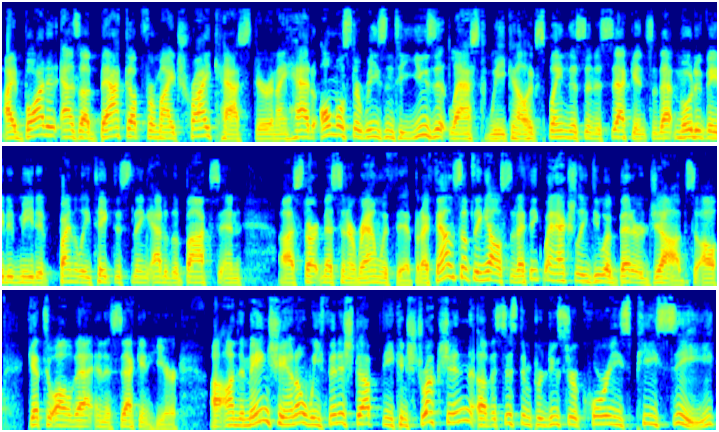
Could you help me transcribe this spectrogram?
I bought it as a backup for my TriCaster, and I had almost a reason to use it last week, and I'll explain this in a second. So that motivated me to finally take this thing out of the box and uh, start messing around with it. But I found something else that I think might actually do a better job. So I'll get to all of that in a second here. Uh, on the main channel, we finished up the construction of assistant producer Corey's PC.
